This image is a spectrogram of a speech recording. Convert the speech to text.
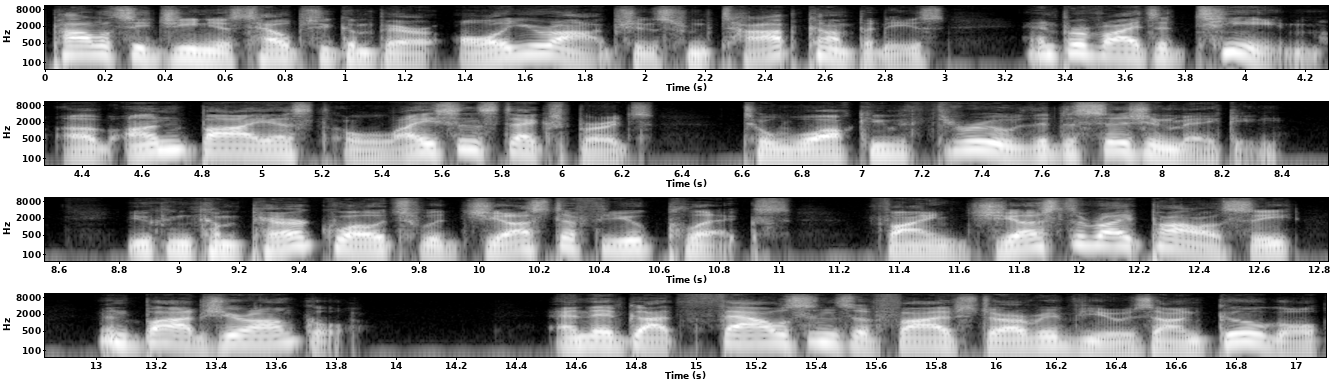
Policy Genius helps you compare all your options from top companies and provides a team of unbiased, licensed experts to walk you through the decision making. You can compare quotes with just a few clicks, find just the right policy, and Bob's your uncle. And they've got thousands of five star reviews on Google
